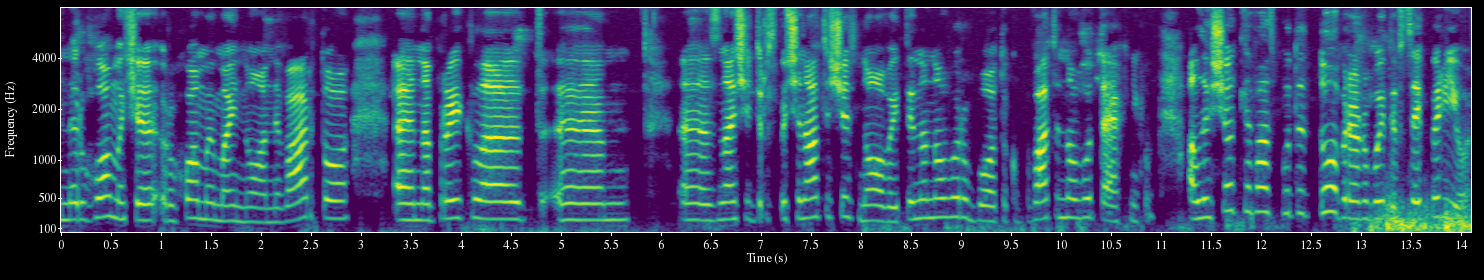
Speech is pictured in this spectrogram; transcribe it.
Нерухоме чи рухоме майно не варто, е, наприклад, ем, Е, значить, розпочинати щось нове, йти на нову роботу, купувати нову техніку. Але що для вас буде добре робити в цей період?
